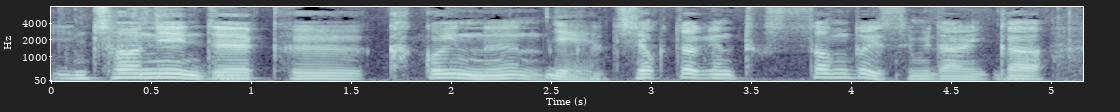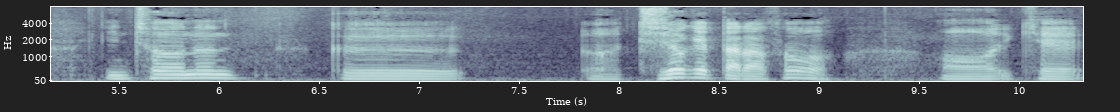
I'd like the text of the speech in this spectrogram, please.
인천이 이제 그 갖고 있는 예. 그 지역적인 특성도 있습니다. 그러니까 인천은 그 어, 지역에 따라서 어 이렇게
